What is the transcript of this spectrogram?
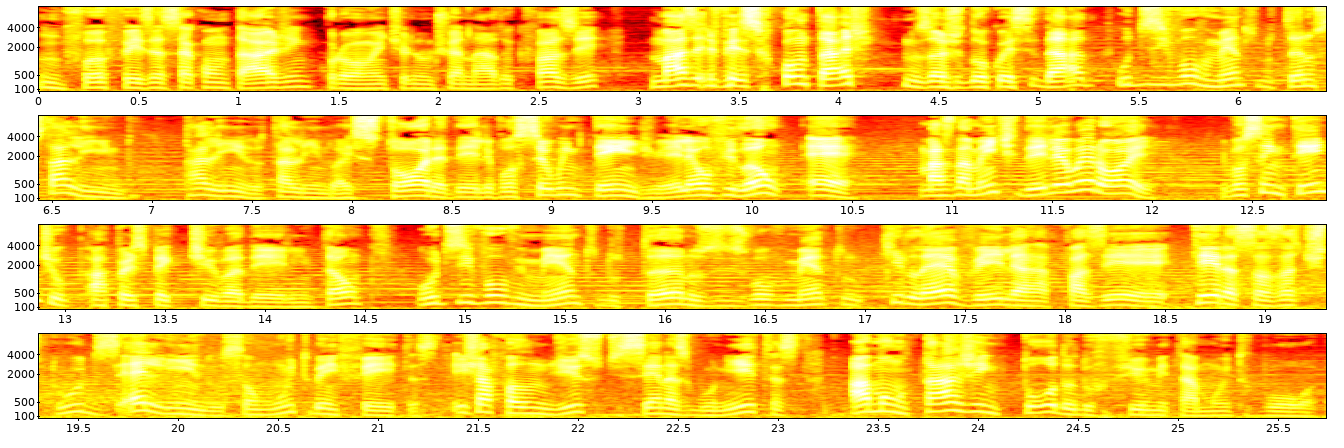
Um fã fez essa contagem, provavelmente ele não tinha nada o que fazer, mas ele fez essa contagem, nos ajudou com esse dado. O desenvolvimento do Thanos tá lindo, tá lindo, tá lindo. A história dele, você o entende. Ele é o vilão? É. Mas na mente dele é o herói. E você entende a perspectiva dele. Então, o desenvolvimento do Thanos, o desenvolvimento que leva ele a fazer ter essas atitudes é lindo, são muito bem feitas. E já falando disso, de cenas bonitas, a montagem toda do filme tá muito boa.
